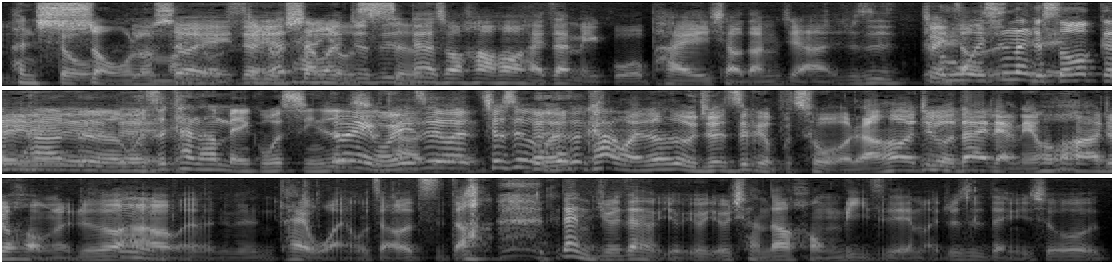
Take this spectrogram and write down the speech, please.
很熟了嘛？对对，台湾就是那时候浩浩还在美国拍小当家，就是最早。我是那个时候跟他的，我是看他美国行。对，我也是，就是我是看完之后，我觉得这个不错，然后结果大概两年后他就红了，就说啊，你们太晚，我早就知道。那你觉得这样有有有抢到红利之类吗？就是等于说，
